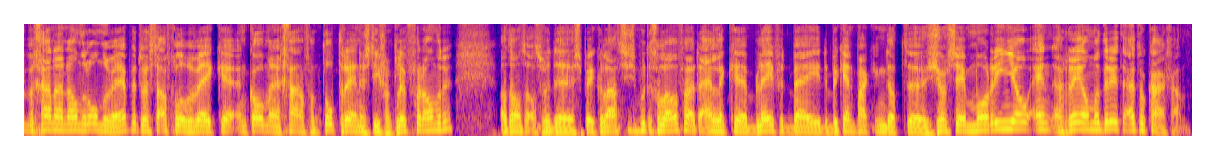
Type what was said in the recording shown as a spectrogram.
we gaan naar een ander onderwerp. Het was de afgelopen week een komen en gaan van toptrainers die van club veranderen. Althans, als we de speculaties moeten geloven. Uiteindelijk uh, bleef het bij de bekendmaking dat uh, José Mourinho en Real Madrid uit elkaar gaan.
